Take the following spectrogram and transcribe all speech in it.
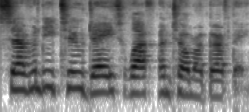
72 days left until my birthday.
